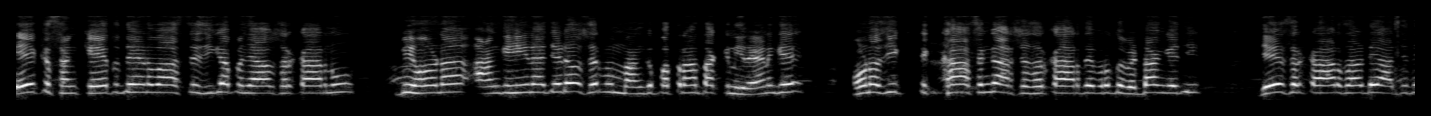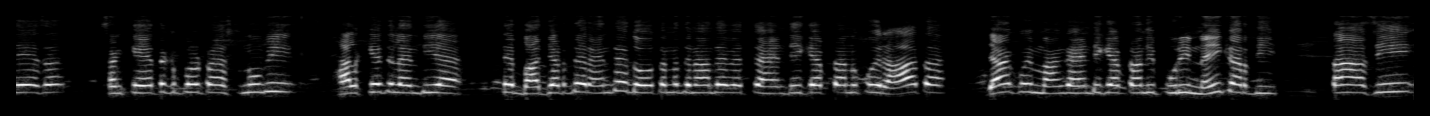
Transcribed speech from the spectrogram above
ਇਹ ਇੱਕ ਸੰਕੇਤ ਦੇਣ ਵਾਸਤੇ ਸੀਗਾ ਪੰਜਾਬ ਸਰਕਾਰ ਨੂੰ ਵੀ ਹੁਣ ਅੰਗਹੀਣ ਹੈ ਜਿਹੜੇ, ਉਹ ਸਿਰਫ ਮੰਗ ਪੱਤਰਾਂ ਤੱਕ ਨਹੀਂ ਰਹਿਣਗੇ। ਹੁਣ ਅਸੀਂ ਤਿੱਖਾ ਸੰਘਰਸ਼ ਸਰਕਾਰ ਦੇ ਵਿਰੁੱਧ ਵਿੱਢਾਂਗੇ ਜੀ। ਜੇ ਸਰਕਾਰ ਸਾਡੇ ਅੱਜ ਦੇ ਇਸ ਸੰਕੇਤਕ ਪ੍ਰੋਟੈਸਟ ਨੂੰ ਵੀ ਹਲਕੇ 'ਚ ਲੈਂਦੀ ਹੈ ਤੇ ਬਜਟ ਦੇ ਰਹਿੰਦੇ 2-3 ਦਿਨਾਂ ਦੇ ਵਿੱਚ ਹੈਂਡੀਕੈਪਟਾਂ ਨੂੰ ਕੋਈ ਰਾਹਤ ਜਾਂ ਕੋਈ ਮੰਗ ਹੈਂਡੀਕੈਪਟਾਂ ਦੀ ਪੂਰੀ ਨਹੀਂ ਕਰਦੀ, ਤਾਂ ਅਸੀਂ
